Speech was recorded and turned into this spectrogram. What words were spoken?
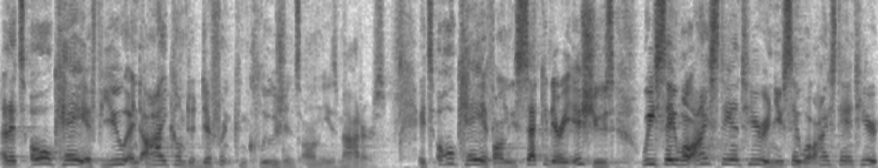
And it's okay if you and I come to different conclusions on these matters. It's okay if on these secondary issues we say, well, I stand here, and you say, well, I stand here.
